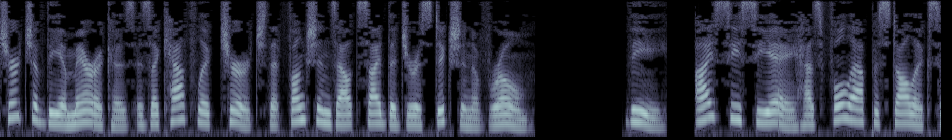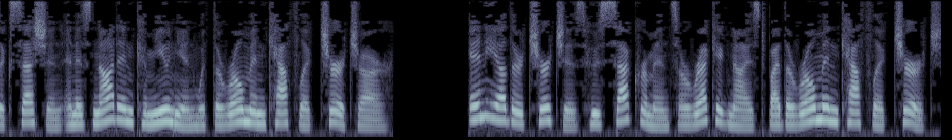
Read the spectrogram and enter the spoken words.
Church of the Americas is a Catholic church that functions outside the jurisdiction of Rome. The ICCA has full apostolic succession and is not in communion with the Roman Catholic Church are any other churches whose sacraments are recognized by the Roman Catholic Church,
